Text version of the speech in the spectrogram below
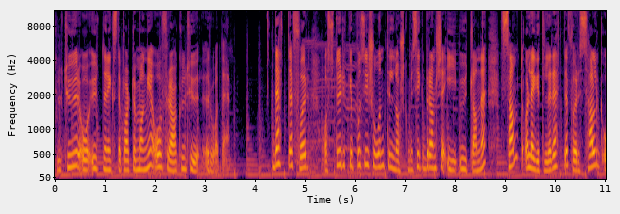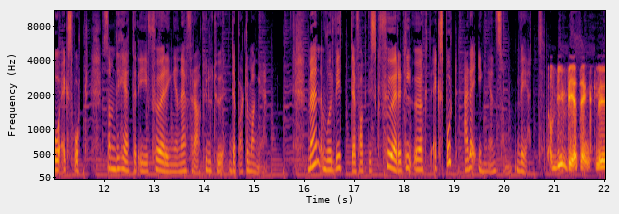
Kultur- og utenriksdepartementet og fra Kulturrådet. Dette for å styrke posisjonen til norsk musikkbransje i utlandet, samt å legge til rette for salg og eksport, som det heter i føringene fra Kulturdepartementet. Men hvorvidt det faktisk fører til økt eksport, er det ingen som vet. Ja, vi vet egentlig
